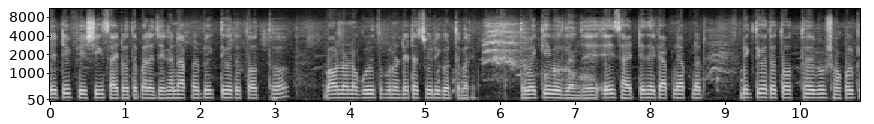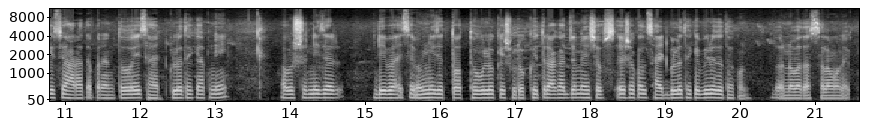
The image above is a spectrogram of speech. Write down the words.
এটি ফিশিং সাইট হতে পারে, যেখানে আপনার ব্যক্তিগত তথ্য বা অন্যান্য গুরুত্বপূর্ণ ডেটা চুরি করতে পারে। তো ভাই, কী বুঝলেন যে এই সাইটটি থেকে আপনি আপনার ব্যক্তিগত তথ্য এবং সকল কিছু হারাতে পারেন। তো এই সাইটগুলো থেকে আপনি অবশ্যই নিজের ডিভাইস এবং নিজের তথ্যগুলোকে সুরক্ষিত রাখার জন্য এসব এই সকল সাইটগুলো থেকে বিরত থাকুন। ধন্যবাদ, আসসালামু আলাইকুম।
